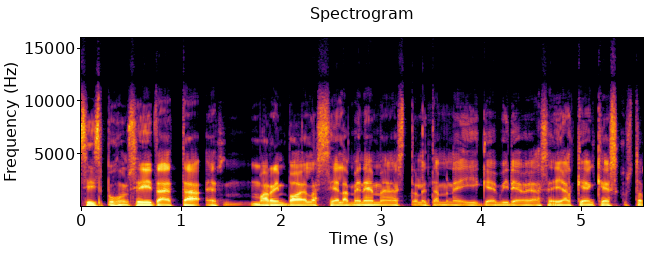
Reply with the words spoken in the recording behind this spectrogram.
Siis puhun siitä, että, että Marin bailas siellä menemään ja sitten oli tämmöinen IG-video ja sen jälkeen keskusta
